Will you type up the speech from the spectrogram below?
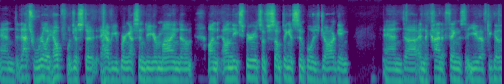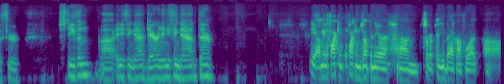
and that's really helpful just to have you bring us into your mind on on, on the experience of something as simple as jogging and uh, and the kind of things that you have to go through. Stephen uh, anything to add? Darren anything to add there? Yeah i mean if i can if i can jump in there um, sort of piggyback off what uh,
